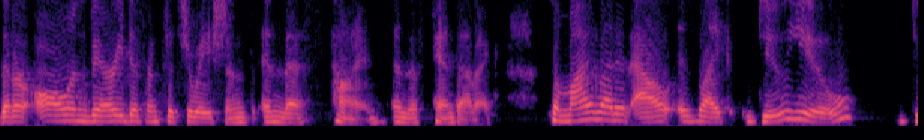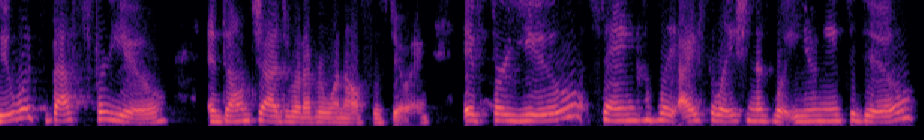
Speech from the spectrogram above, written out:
that are all in very different situations in this time, in this pandemic. So, my let it out is like, do you, do what's best for you, and don't judge what everyone else is doing. If for you, staying complete isolation is what you need to do,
